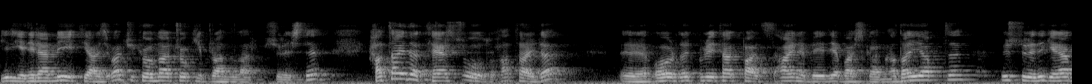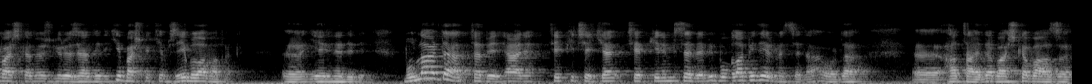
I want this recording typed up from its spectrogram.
bir yenilenmeye ihtiyacı var. Çünkü onlar çok yıprandılar bu süreçte. Hatay'da tersi oldu. Hatay'da e, orada Cumhuriyet Halk Partisi aynı belediye başkanı aday yaptı. Üstüne de Genel Başkan Özgür Özel dedi ki başka kimseyi bulamadık e, yerine dedi. Bunlar da tabii yani tepki çeken, tepkinin bir sebebi bu olabilir mesela. Orada Hatay'da başka bazı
